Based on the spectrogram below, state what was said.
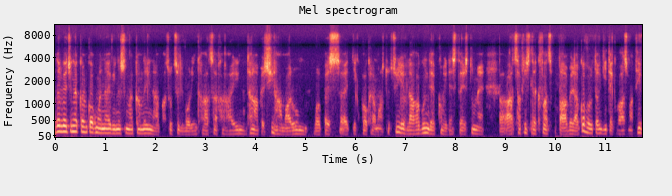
Ադրբեջանական կողմը նաև 90-ականներին ապացուցել, որ ինքը Արցախահայերին ընդհանրապես չի համարում որպես էթնիկ փոքրամասնություն բնակչություն եւ լավագույն դեպքում իրենց տեսնում է Արցախից լքված տարբերակով, որովհետեւ գիտեք բազմաթիվ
